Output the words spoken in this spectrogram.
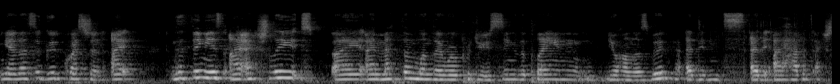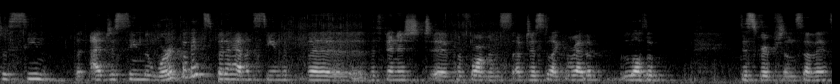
Yeah, that's a good question. I the thing is, I actually I, I met them when they were producing the play in Johannesburg. I didn't I, I haven't actually seen the, I've just seen the work of it, but I haven't seen the the, the finished uh, performance. I've just like read a lot of descriptions of it.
